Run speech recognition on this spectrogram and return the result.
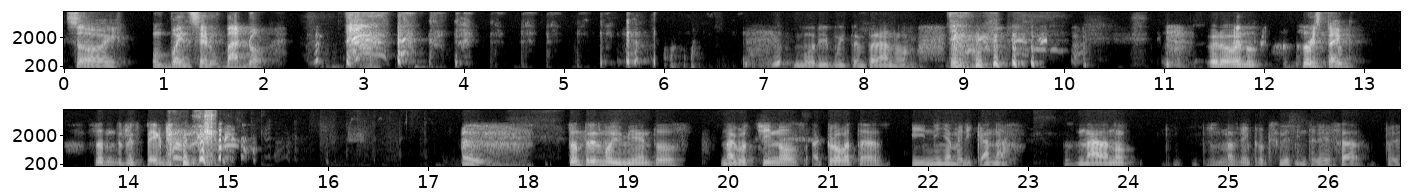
Soy un buen ser humano. Morí muy temprano. Pero bueno, son, Respect. son, son respect. Son tres movimientos: magos chinos, acróbatas y niña americana. Pues nada, no. Pues más bien creo que si les interesa, pues.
